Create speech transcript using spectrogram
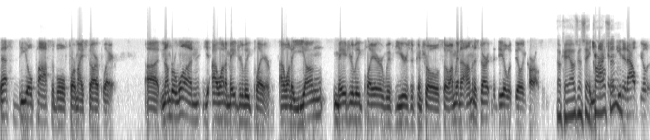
best deal possible for my star player. Uh, number one, I want a major league player. I want a young major league player with years of control. So I'm gonna I'm gonna start the deal with Dylan Carlson. Okay, I was gonna say and Carlson. Need an outfielder.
